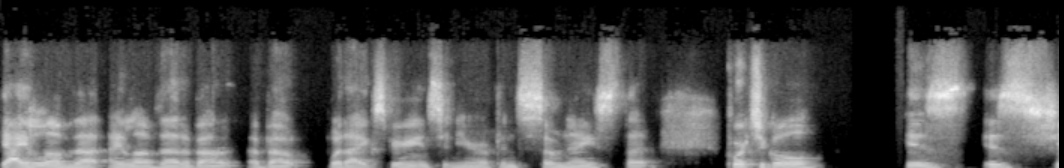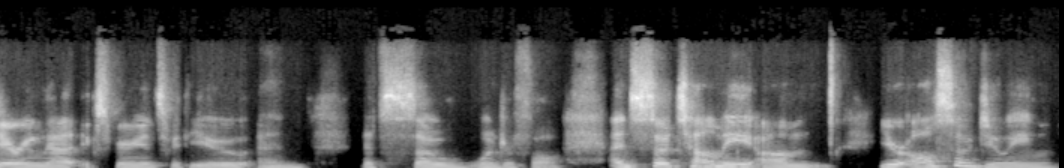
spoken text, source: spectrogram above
yeah i love that i love that about about what i experienced in europe and so nice that portugal is is sharing that experience with you and it's so wonderful. And so tell me um, you're also doing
